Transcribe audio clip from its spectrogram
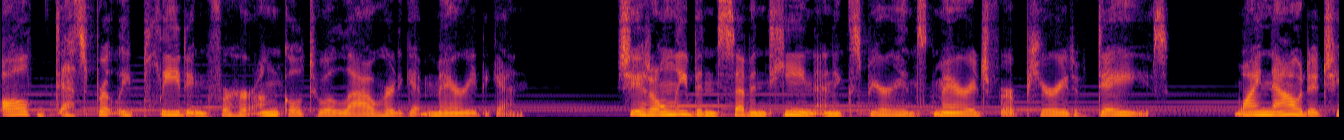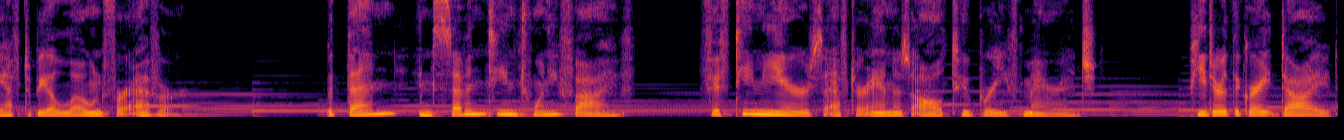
all desperately pleading for her uncle to allow her to get married again. She had only been 17 and experienced marriage for a period of days. Why now did she have to be alone forever? But then, in 1725, 15 years after Anna's all too brief marriage, Peter the Great died.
